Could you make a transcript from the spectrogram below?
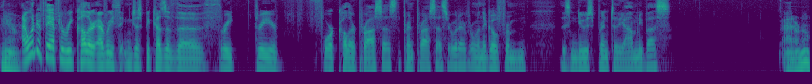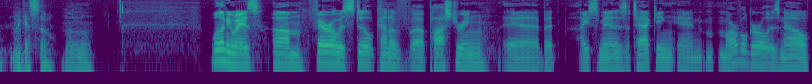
Yeah. I wonder if they have to recolor everything just because of the three, three or four color process, the print process or whatever, when they go from this newsprint to the omnibus. I don't know. I guess so. I don't know. Well, anyways, um, Pharaoh is still kind of uh, posturing, uh, but Iceman is attacking, and Marvel Girl is now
